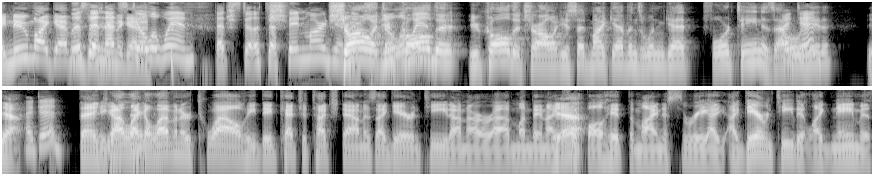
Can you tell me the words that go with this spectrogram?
I knew Mike Evans listen, was going to that's get still it. a win. That's still it's a thin margin. Charlotte, you called win. it. You called it, Charlotte. You said Mike Evans wouldn't get 14. Is that I what did. we needed? Yeah. I did. Thank He you. He got like Thank you. 11 or 12. He did catch a touchdown, as I guaranteed on our uh, Monday Night Yeah. Football hit the minus three. I, I guaranteed it, like Namath,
